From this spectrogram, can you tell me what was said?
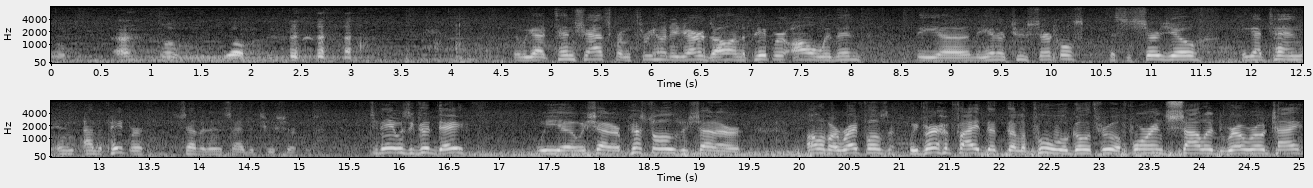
Whoa. Huh? Whoa. Whoa. so we got 10 shots from 300 yards, all on the paper, all within the, uh, the inner two circles. This is Sergio. He got 10 in, on the paper, seven inside the two circles. Today was a good day. We, uh, we shot our pistols, we shot our all of our rifles. We verified that the Lapua will go through a four inch solid railroad tie.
